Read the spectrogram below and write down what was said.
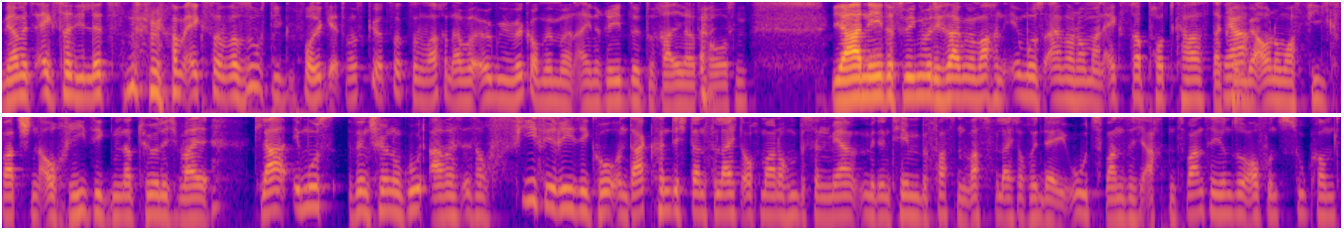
wir haben jetzt extra die letzten, wir haben extra versucht, die Folge etwas kürzer zu machen, aber irgendwie wir kommen immer in einen Rededrall da draußen. ja, nee, deswegen würde ich sagen, wir machen Immos einfach nochmal einen extra Podcast. Da können ja. wir auch nochmal viel quatschen, auch Risiken natürlich, weil Klar, Immos sind schön und gut, aber es ist auch viel, viel Risiko und da könnte ich dann vielleicht auch mal noch ein bisschen mehr mit den Themen befassen, was vielleicht auch in der EU 2028 und so auf uns zukommt,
